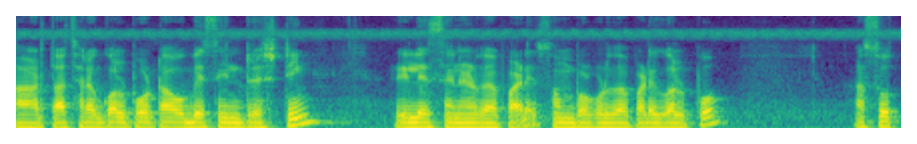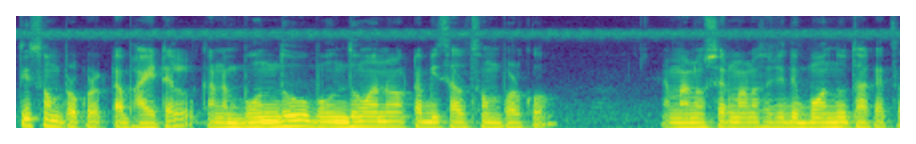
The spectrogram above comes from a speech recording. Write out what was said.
আর তাছাড়া গল্পটাও বেশ ইন্টারেস্টিং রিলেশনের ব্যাপারে, সম্পর্কের ব্যাপারে গল্প। আর সত্যি সম্পর্ক একটা ভাইটাল কারণ বন্ধু বন্ধু মানেও একটা বিশাল সম্পর্ক। মানুষের মানুষের যদি বন্ধু থাকে, তো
